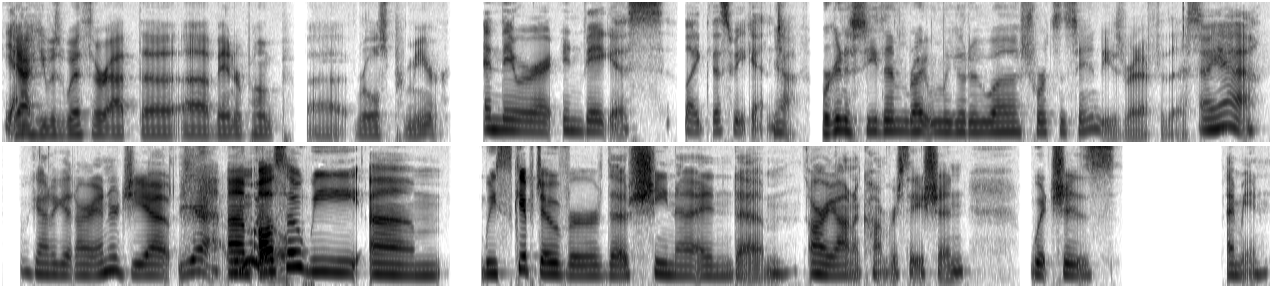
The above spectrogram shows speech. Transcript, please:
Yeah. yeah. He was with her at the uh, Vanderpump uh, Rules premiere. And they were in Vegas like this weekend. Yeah, we're gonna see them right when we go to uh, Schwartz and Sandy's right after this. Oh yeah. We got to get our energy up. yeah. Um also we um we skipped over the Scheana and um Ariana conversation, which is I mean,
